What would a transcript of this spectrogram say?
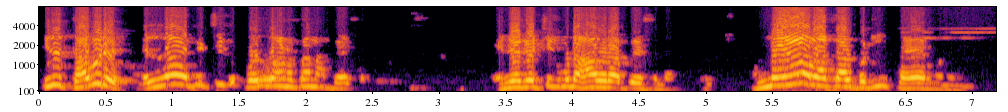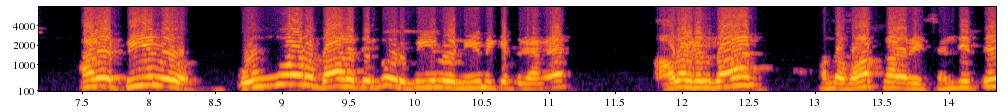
இது தவறு. எல்லா கட்சிக்கும் பொதுவானதான் நான் பேசுறேன். எங்க கட்சிக்கு மட்டும் ஆதரவா பேசல. உண்மையான வாக்காளர் பட்டியல் தயார் பண்ணணும். ஆகவே பிஎல்ஓ ஒவ்வொரு பாகத்திற்கும் ஒரு பிஎல்ஓ நியமிக்கிட்டு அவர்கள்தான் அந்த வாக்காளரை சந்தித்து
